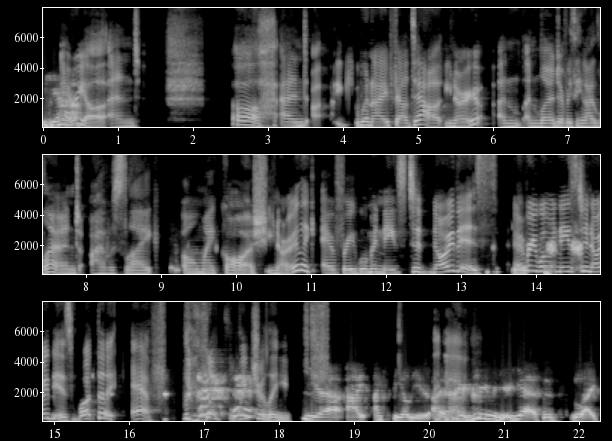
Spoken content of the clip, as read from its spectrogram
yeah. area and Oh, and uh, when I found out, you know, and and learned everything I learned, I was like, oh my gosh, you know, like every woman needs to know this. Every woman needs to know this. What the f? like literally. Yeah, I I feel you. I, I agree with you. Yes, it's like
